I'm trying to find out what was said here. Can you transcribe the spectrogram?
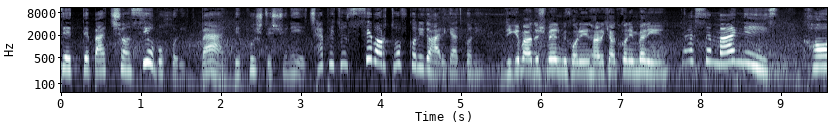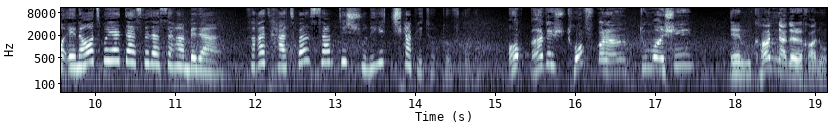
ضد بدشانسی رو بخورید. بعد به پشت شونه چپتون سه بار توف کنید و حرکت کنید. دیگه بعدش میل می‌کنین حرکت کنیم بریم دست من نیست. کائنات باید دست به دست هم بدن. فقط حتما سمت شونه چپتون توف کنید. آب بعدش توف کنم؟ تو ماشین؟ امکان نداره خانم.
